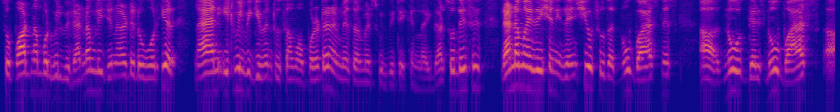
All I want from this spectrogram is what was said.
So, part number will be randomly generated over here and it will be given to some operator and measurements will be taken like that. So, this is randomization is ensured so that no biasness uh, no there is no bias uh,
